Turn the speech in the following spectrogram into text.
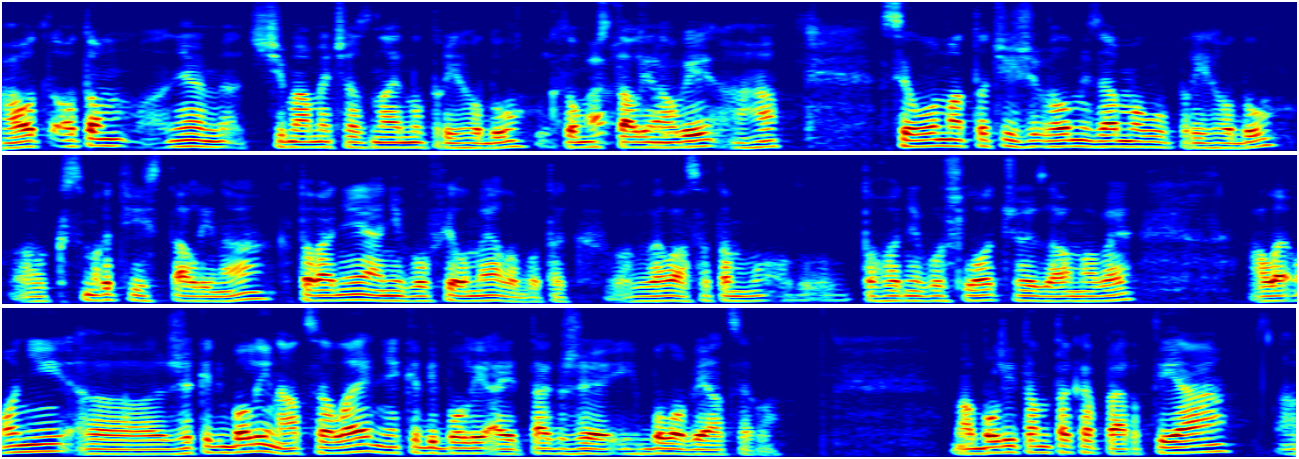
A o, o tom, neviem, či máme čas na jednu príhodu k tomu Stalinovi. Aha. Silvo má totiž veľmi zaujímavú príhodu k smrti Stalina, ktorá nie je ani vo filme, lebo tak veľa sa tam toho nevošlo, čo je zaujímavé. Ale oni, e, že keď boli na celé, niekedy boli aj tak, že ich bolo viacero. No a boli tam taká partia, e,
